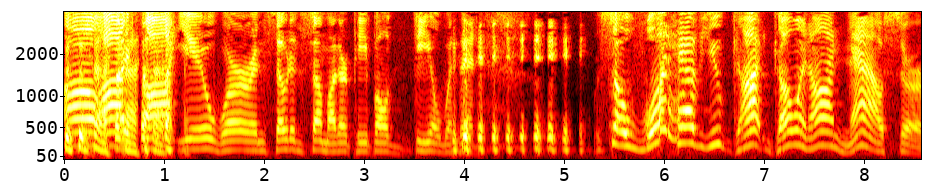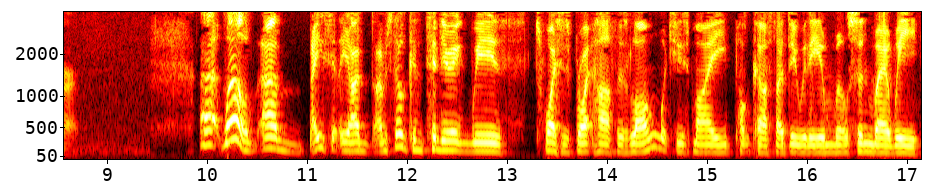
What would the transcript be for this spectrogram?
Oh, I thought you were, and so did some other people. Deal with it. So, what have you got going on now, sir? Uh, well, um, basically, I'm, I'm still continuing with Twice as Bright, Half as Long, which is my podcast I do with Ian Wilson, where we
